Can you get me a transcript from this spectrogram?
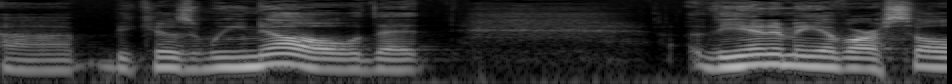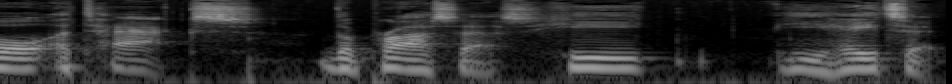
uh, because we know that the enemy of our soul attacks the process. He he hates it,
